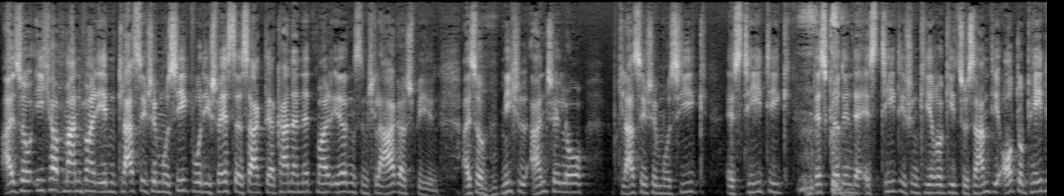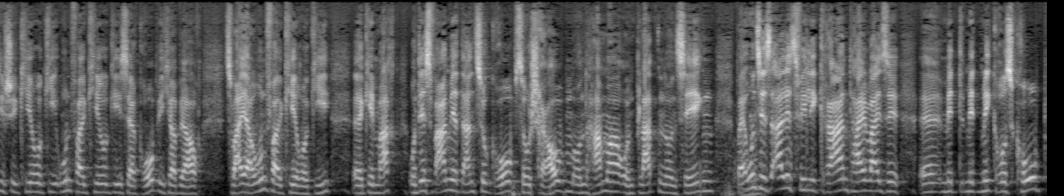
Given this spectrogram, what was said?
Also ich habe manchmal eben klassische Musik, wo die Schwester sagt, er kann ja nicht mal irgendeinen Schlager spielen. Also mhm. Michelangelo, klassische Musik, Ästhetik, das gehört in der ästhetischen Chirurgie zusammen. Die orthopädische Chirurgie, Unfallchirurgie ist ja grob. Ich habe ja auch zwei Jahre Unfallchirurgie äh, gemacht und das war mir dann zu grob, so Schrauben und Hammer und Platten und Sägen. Bei uns ist alles filigran, teilweise äh, mit, mit Mikroskop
